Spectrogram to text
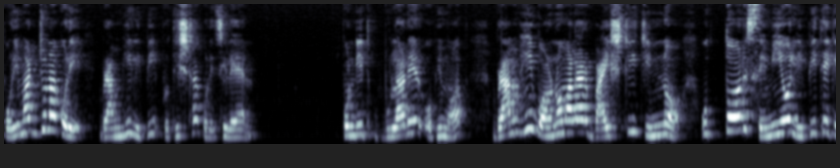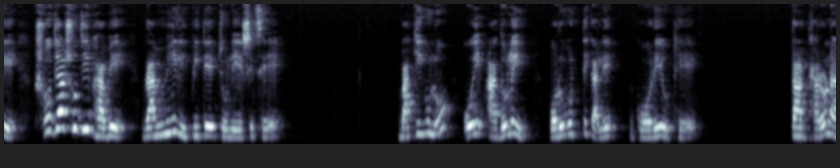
পরিমার্জনা করে ব্রাহ্মী লিপি প্রতিষ্ঠা করেছিলেন। পণ্ডিত বুলারের অভিমত, ব্রাহ্মী বর্ণমালার বাইশটি চিহ্ন উত্তর সেমীয় লিপি থেকে সোজাসুজিভাবে ব্রাহ্মী লিপিতে চলে এসেছে। বাকিগুলো ওই আদলেই পরবর্তীকালে গড়ে ওঠে। তার ধারণা,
